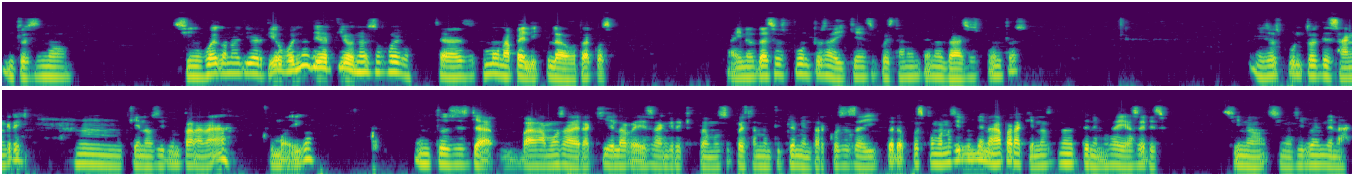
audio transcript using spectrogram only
Entonces no, si un juego no es divertido, pues no es divertido, no es un juego. O sea, es como una película o otra cosa. Ahí nos da esos puntos, ahí que supuestamente nos da esos puntos. Esos puntos de sangre mm, que no sirven para nada, como digo. Entonces ya vamos a ver aquí en la red de sangre que podemos supuestamente implementar cosas ahí. Pero pues como no sirven de nada, ¿para qué nos, tenemos ahí a hacer eso? Si no, si no sirven de nada.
